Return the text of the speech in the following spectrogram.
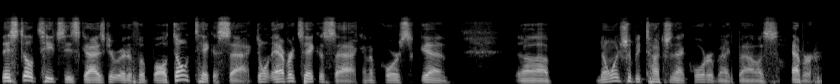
They still teach these guys get rid of football. Don't take a sack. Don't ever take a sack. And of course, again, uh, no one should be touching that quarterback, Balas, ever.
